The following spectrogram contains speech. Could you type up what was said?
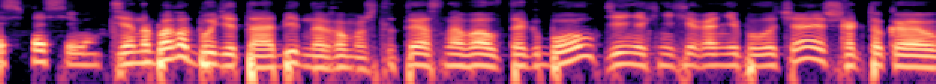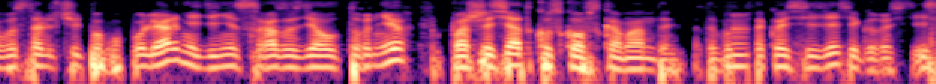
Спасибо. Тебе наоборот будет обидно, Рома, что ты основал тегбол, денег ни хера не получаешь. Как только вы стали чуть попопулярнее, Денис сразу сделал турнир по 60 кусков с команды. Это будешь такой сидеть и грустить.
